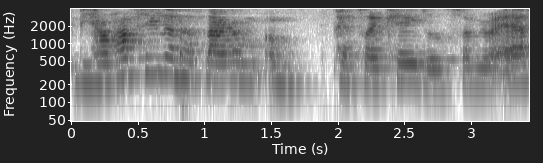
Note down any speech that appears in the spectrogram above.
Vi har jo haft hele den her snak om, om patriarkatet, som jo er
